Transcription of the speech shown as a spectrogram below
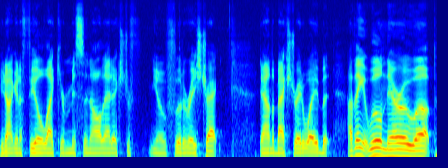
You're not going to feel like you're missing all that extra, you know, foot of racetrack down the back straightaway. But I think it will narrow up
